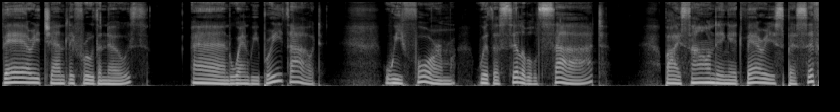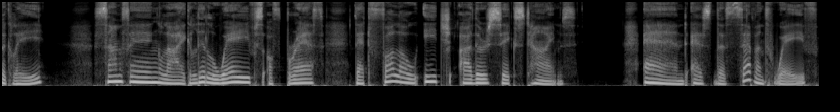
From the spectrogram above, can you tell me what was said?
very gently through the nose. And when we breathe out, we form with the syllable sat by sounding it very specifically, something like little waves of breath that follow each other six times. And as the seventh wave,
